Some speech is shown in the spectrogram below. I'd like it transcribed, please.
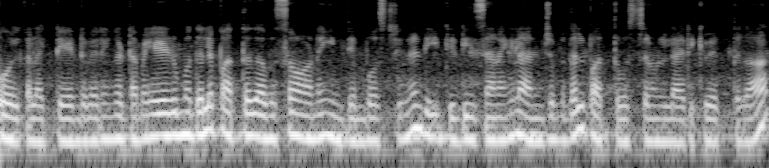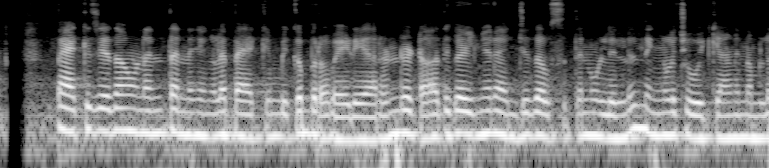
പോയി കളക്ട് ചെയ്യേണ്ടി വരും കേട്ടോ. ഏഴ് മുതൽ പത്ത് ദിവസമാണ് ഇന്ത്യൻ പോസ്റ്റിന് ഡി ടി ഡി സി ആണെങ്കിൽ അഞ്ച് മുതൽ പത്ത് ദിവസത്തിനുള്ളിലായിരിക്കും എത്തുക. പാക്ക് ചെയ്ത ഉടനെ തന്നെ ഞങ്ങൾ പാക്കിംഗ് പിക്ക് പ്രൊവൈഡ് ചെയ്യാറുണ്ട് കേട്ടോ. അത് കഴിഞ്ഞൊരു അഞ്ച് ദിവസത്തിനുള്ളിൽ നിങ്ങൾ ചോദിക്കുകയാണെങ്കിൽ നമ്മൾ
